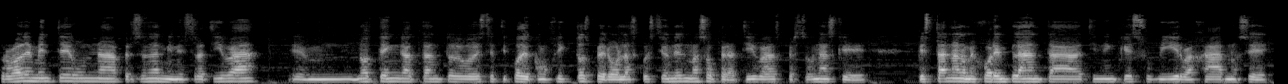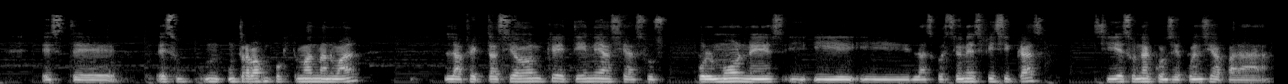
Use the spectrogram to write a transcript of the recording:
Probablemente una persona administrativa eh, no tenga tanto este tipo de conflictos, pero las cuestiones más operativas, personas que, que están a lo mejor en planta, tienen que subir, bajar, no sé, este, es un, un, trabajo un poquito más manual, la afectación que tiene hacia sus pulmones y, y, y las cuestiones físicas, sí es una consecuencia para,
